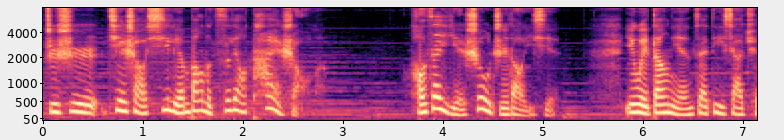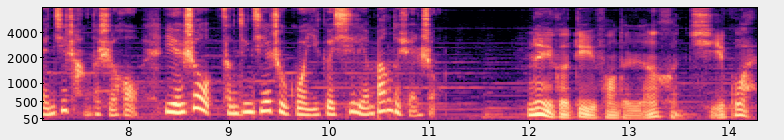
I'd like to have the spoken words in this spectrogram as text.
只是介绍西联邦的资料太少了，好在野兽知道一些。因为当年在地下拳击场的时候，野兽曾经接触过一个西联邦的选手。那个地方的人很奇怪。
